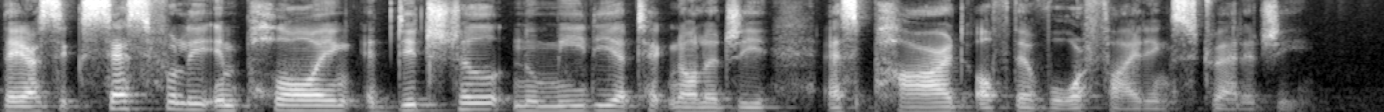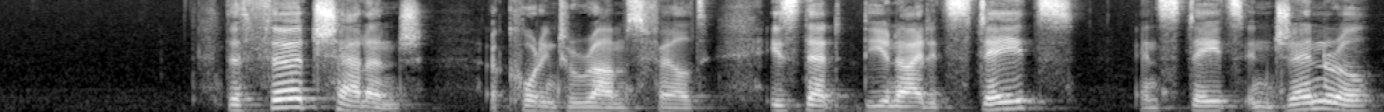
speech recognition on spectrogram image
they are successfully employing a digital new media technology as part of their warfighting strategy. The third challenge, according to Rumsfeld, is that the United States, and states in general,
